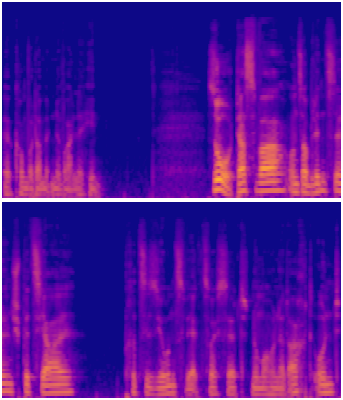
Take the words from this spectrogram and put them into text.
äh, kommen wir damit eine Weile hin. So, das war unser Blinzeln Spezial Präzisionswerkzeugset Nummer 108 und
